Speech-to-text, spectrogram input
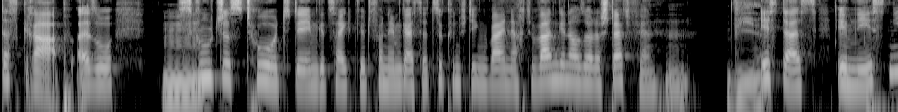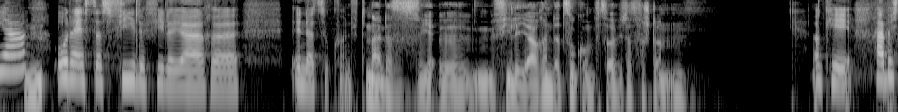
das Grab, also Mhm. Scrooges Tod, der ihm gezeigt wird von dem Geist der zukünftigen Weihnacht. Wann genau soll das stattfinden? Wie? Ist das im nächsten Jahr N- oder ist das viele, viele Jahre in der Zukunft? Nein, das ist äh, viele Jahre in der Zukunft, so habe ich das verstanden. Okay, habe ich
